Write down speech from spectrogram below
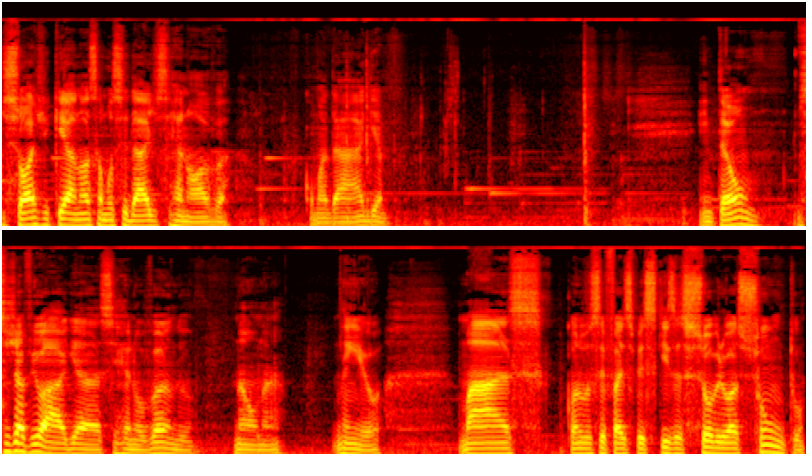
de sorte que a nossa mocidade se renova, como a da águia. Então, você já viu a águia se renovando? Não, né? Nem eu. Mas quando você faz pesquisas sobre o assunto,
